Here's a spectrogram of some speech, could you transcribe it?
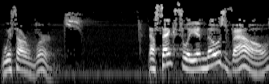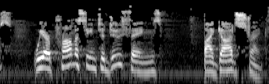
with our words. Now, thankfully, in those vows, we are promising to do things by God's strength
